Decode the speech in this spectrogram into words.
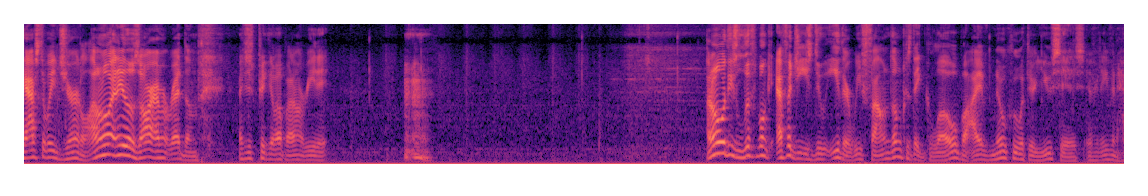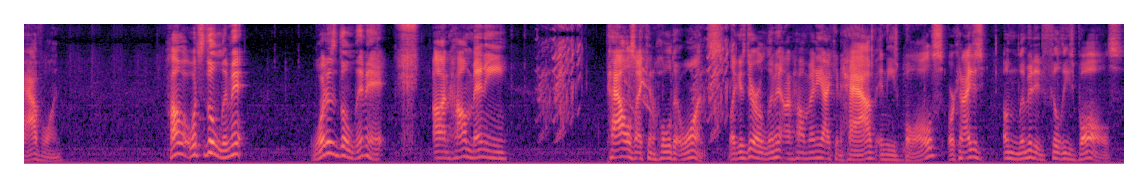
Castaway Journal. I don't know what any of those are. I haven't read them. I just pick them up. I don't read it. I don't know what these Lifmunk effigies do either. We found them because they glow, but I have no clue what their use is, if they even have one. How? What's the limit? What is the limit on how many pals I can hold at once? Like, is there a limit on how many I can have in these balls? Or can I just unlimited fill these balls?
